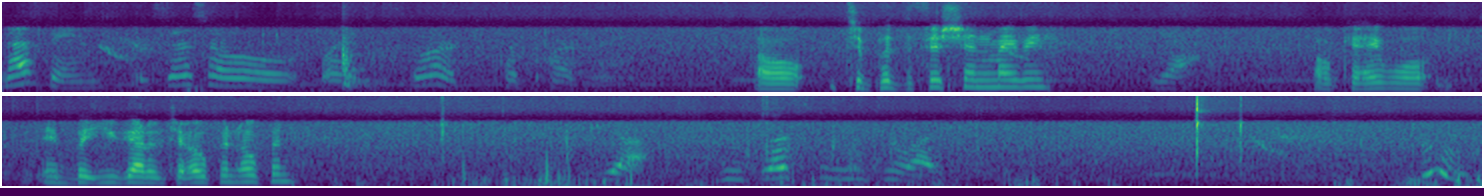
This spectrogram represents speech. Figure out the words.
Nothing. It's just a little like storage compartment. Oh, to put the fish in, maybe? Yeah. Okay, well, eh, but you got it to open, open? Yeah. You just need to like Ooh.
